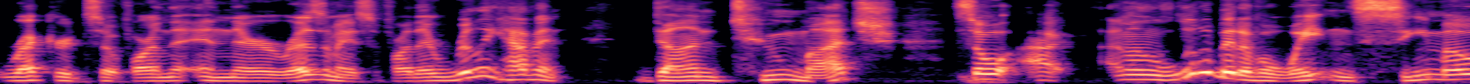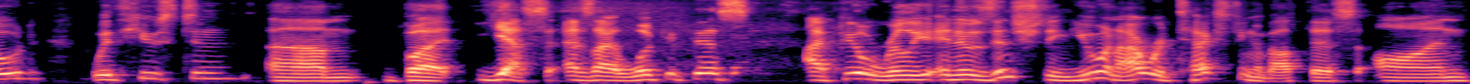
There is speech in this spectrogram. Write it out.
record so far and, the, and their resume so far. They really haven't done too much. So I, am a little bit of a wait and see mode with Houston. Um, but yes, as I look at this, I feel really, and it was interesting. You and I were texting about this on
